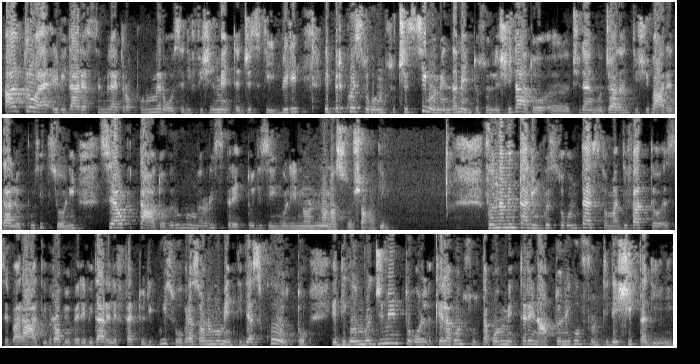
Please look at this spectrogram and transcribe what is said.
Altro è evitare assemblee troppo numerose, difficilmente gestibili e per questo con un successivo emendamento sollecitato, eh, ci tengo già ad anticipare, dalle opposizioni, si è optato per un numero ristretto di singoli non, non associati. Fondamentali in questo contesto, ma di fatto separati proprio per evitare l'effetto di qui sopra, sono momenti di ascolto e di coinvolgimento che la consulta può mettere in atto nei confronti dei cittadini,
